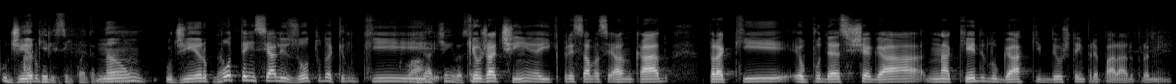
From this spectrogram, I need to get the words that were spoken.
O dinheiro, Aqueles 50 milhões? Não, né? o dinheiro não? potencializou tudo aquilo que, que eu já tinha e que precisava ser arrancado para que eu pudesse chegar naquele lugar que Deus tem preparado para mim.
